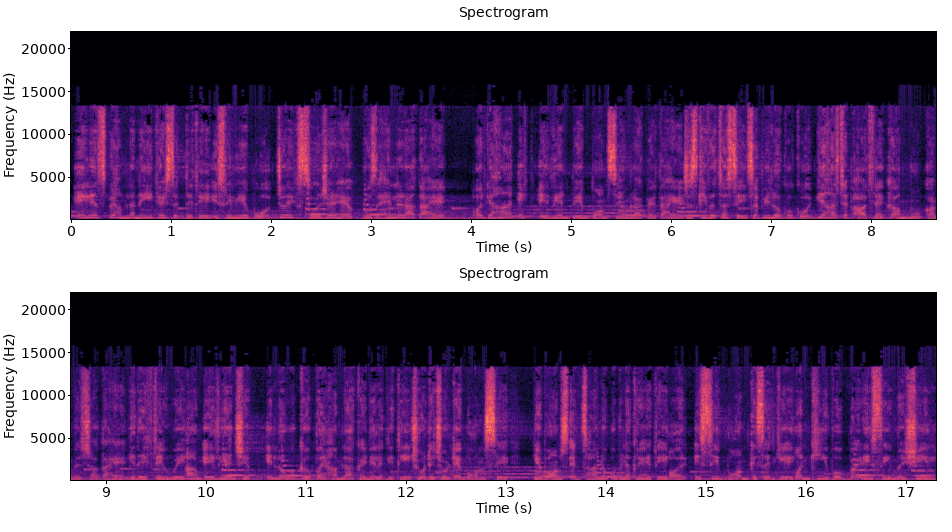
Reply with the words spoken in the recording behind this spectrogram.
एलियंस पे हमला नहीं कर सकते थे। इसीलिए वो जो एक सोल्जर है, वो जहन लड़ाता है और यहाँ एक एलियन पे बॉम्ब से हमला करता है, जिसकी वजह से सभी लोगों को यहाँ से भागने का मौका मिल जाता है। ये देखते हुए अब एलियन शिप इन लोगों के ऊपर हमला करने लगी थी। छोटे छोटे बॉम्ब से ये बॉम्ब इंसानों को भी लग रहे थे और इसी के ज़रिए उनकी वो बड़ी सी मशीन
